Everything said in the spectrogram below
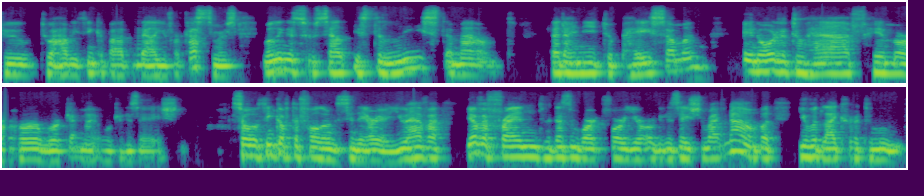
to, to how we think about mm-hmm. value for customers, willingness to sell is the least amount that I need to pay someone in order to have him or her work at my organization. So think of the following scenario. You have a you have a friend who doesn't work for your organization right now, but you would like her to move.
